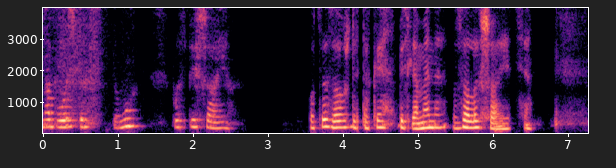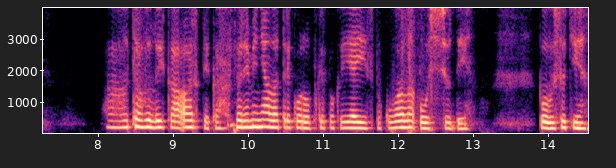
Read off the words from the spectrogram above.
на пошту. Тому поспішаю. Оце завжди таке після мене залишається. Та велика Арктика переміняла три коробки, поки я її спакувала ось сюди. По висоті.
